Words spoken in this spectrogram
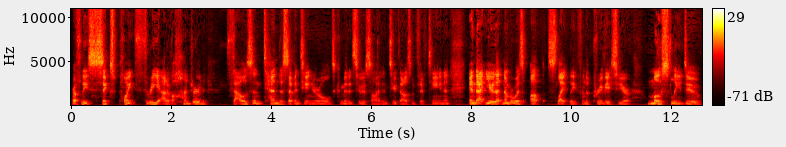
roughly 6.3 out of 100,000 10 to 17 year olds committed suicide in 2015. And in that year, that number was up slightly from the previous year, mostly due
